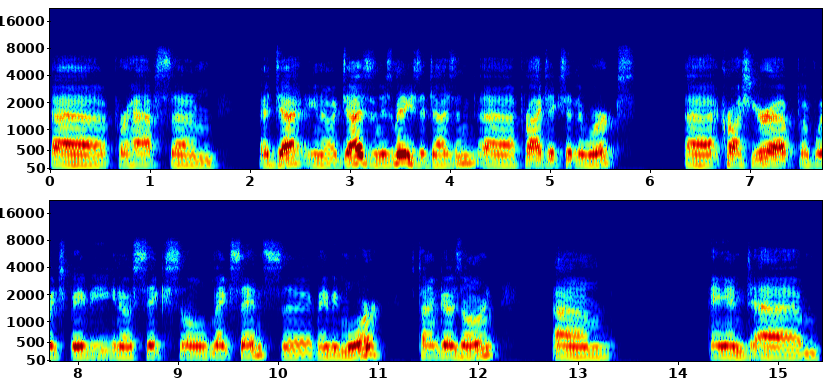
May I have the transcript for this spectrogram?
uh, perhaps um, a do, you know a dozen, as many as a dozen uh, projects in the works uh, across Europe, of which maybe you know six will make sense, uh, maybe more as time goes on. Um, and um,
